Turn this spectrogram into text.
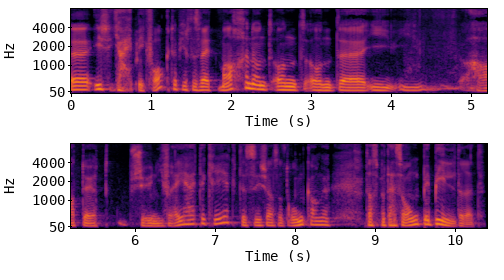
mhm. äh, ist, ja, hat mich gefragt, ob ich das machen will und, und, und äh, ich, ich habe dort schöne Freiheiten gekriegt. Es ist also darum gegangen, dass man den Song bebildert.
